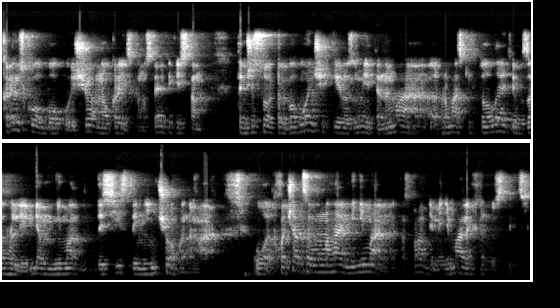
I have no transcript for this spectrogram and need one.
кримського боку, і що на українському стоять якісь там. Тимчасові вагончики, розумієте, немає громадських туалетів взагалі. Людям нема де сісти, ні нічого немає. От, хоча це вимагає мінімальних, насправді мінімальних інвестицій.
